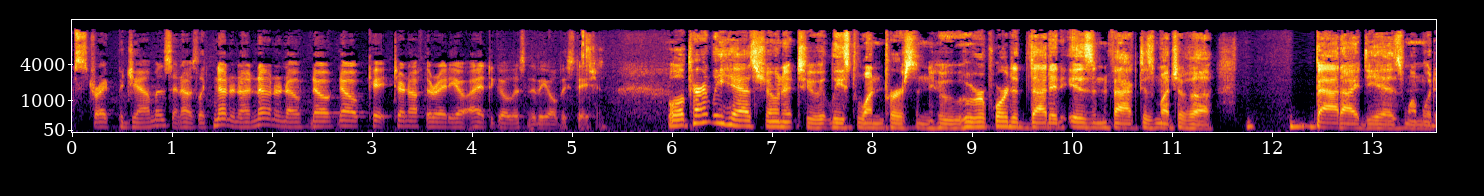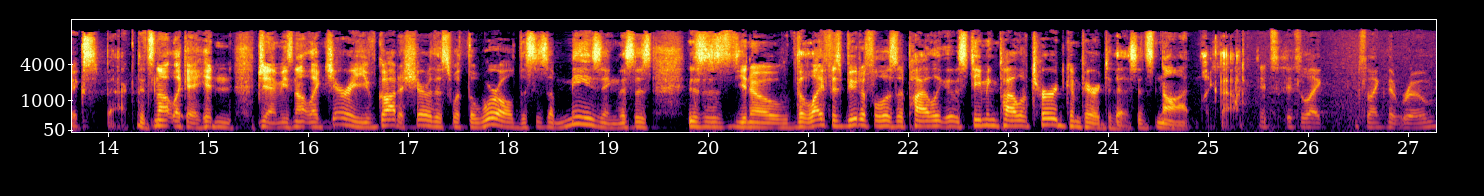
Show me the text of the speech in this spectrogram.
striped pajamas. And I was like, "No, no, no, no, no, no, no, no. Okay, turn off the radio." I had to go listen to the oldie station. Well, apparently he has shown it to at least one person who who reported that it is in fact as much of a bad idea as one would expect. It's not like a hidden gem. He's not like Jerry. You've got to share this with the world. This is amazing. This is this is you know the life is beautiful as a pile of, a steaming pile of turd compared to this. It's not like that. It's it's like it's like the room.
